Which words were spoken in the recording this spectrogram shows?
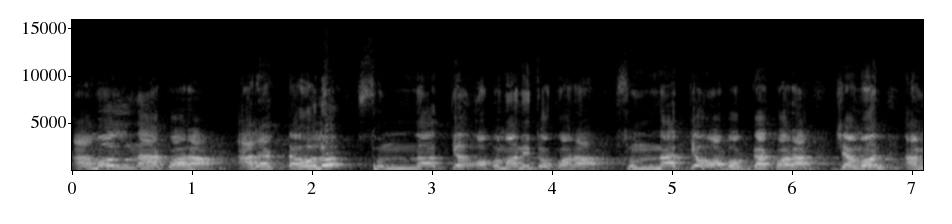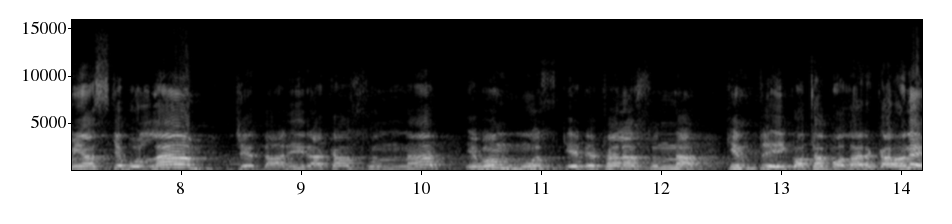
আমল না করা। আর একটা হলো সুন্নাতকে অপমানিত করা, সুন্নাতকে অবজ্ঞা করা। যেমন আমি আজকে বললাম যে দাড়ি রাখা সুন্নাত এবং মুস কেটে ফেলা সুন্নাত। কিন্তু এই কথা বলার কারণে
